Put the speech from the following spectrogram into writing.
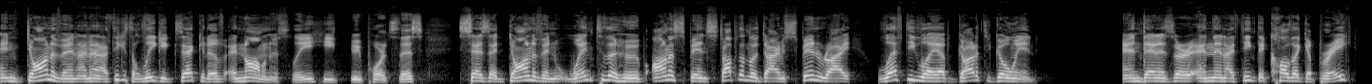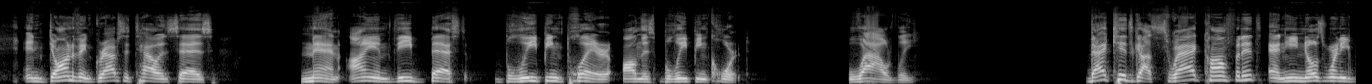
And Donovan, and I think it's a league executive, anonymously, he reports this, says that Donovan went to the hoop on a spin, stopped on the dime, spin right, lefty layup, got it to go in. And then as there, and then I think they called like a break, and Donovan grabs a towel and says, "Man, I am the best bleeping player on this bleeping court." Loudly. That kid's got swag, confidence, and he knows when he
